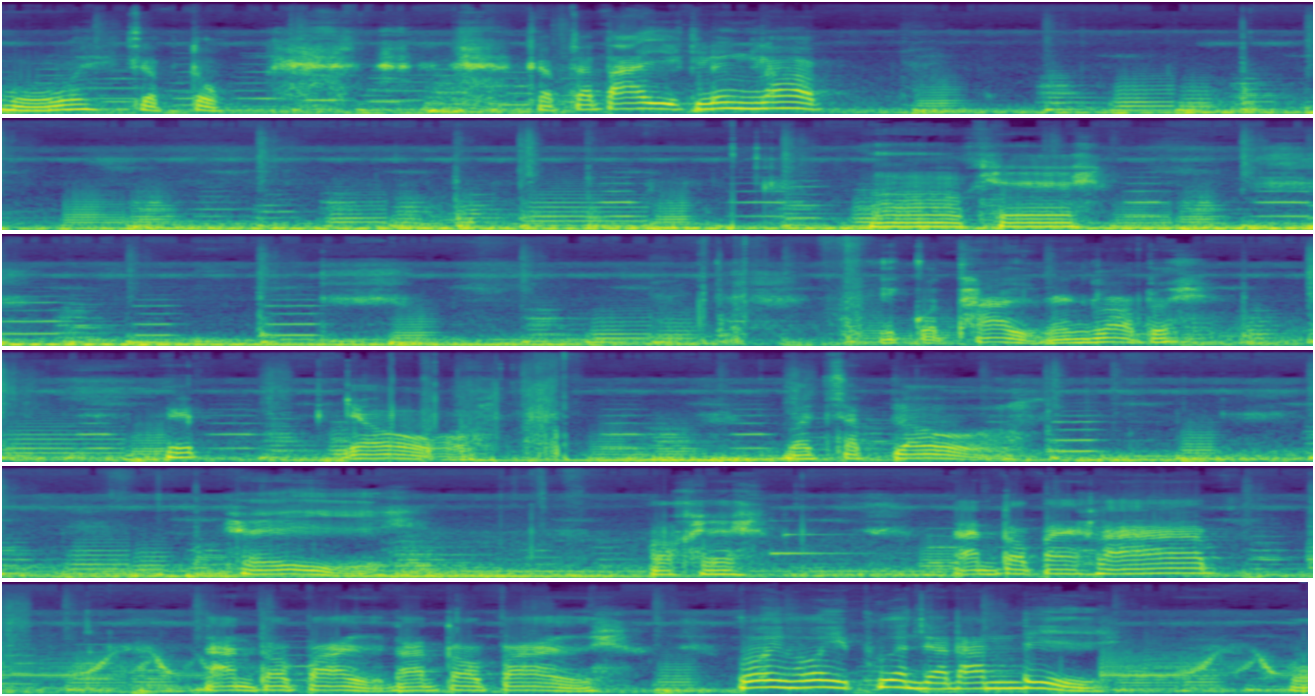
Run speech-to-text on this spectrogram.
โอ้ยเกือบตก เกับจะตายอีกเรื่องรอบ โอเคนี่กดท่าอีกหนึ่งรอบด้วยฮึบโยวัตสับโลเฮ้ย โอเคดันต่อไปครับดันต่อไปดันต่อไป เฮ้ยเฮ้ยเพื่อนจะดันดิโอ้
